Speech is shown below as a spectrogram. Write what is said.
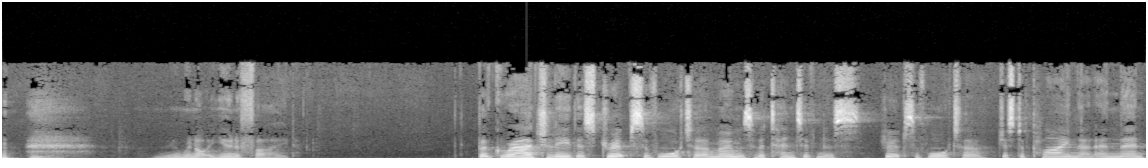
We're not unified. But gradually, there's drips of water, moments of attentiveness, drips of water, just applying that. And then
